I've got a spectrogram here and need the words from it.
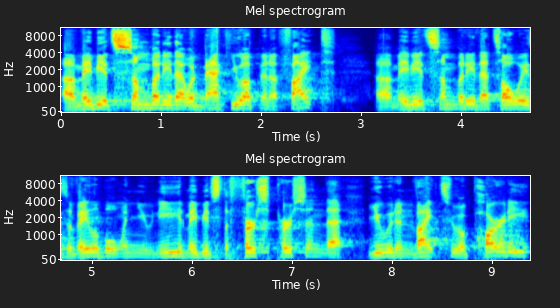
Uh, maybe it's somebody that would back you up in a fight. Uh, maybe it's somebody that's always available when you need. Maybe it's the first person that you would invite to a party.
